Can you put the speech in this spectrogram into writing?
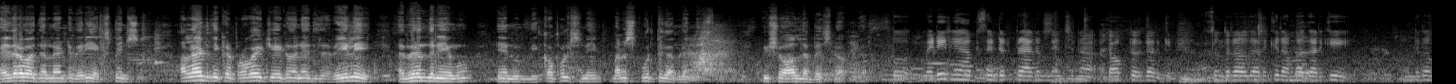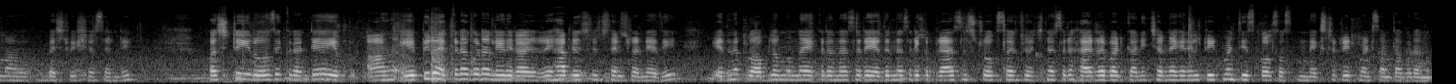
హైదరాబాద్ అలాంటి వెరీ ఎక్స్పెన్సివ్. అలాంటిది ఇక్కడ ప్రొవైడ్ చేయడం అనేది రియలీ అభినందనీయము. నేను మీ కపుల్స్ని మనస్ఫూర్తిగా అభినందిస్తాను wish all the best doctor గారు. మెడి రిహాబ్ సెంటర్ ప్రారంభించిన డాక్టర్ గారికి సుందరరావు గారికి రమ్మ గారికి ముందుగా మా బెస్ట్ విషెస్ అండి. ఫస్ట్ ఈ రోజు ఇక్కడ అంటే ఏపీలో ఎక్కడ కూడా లేదు రిహాబిలిటేషన్ సెంటర్ అనేది. ఏదైనా ప్రాబ్లం ఉన్నా ఎక్కడైనా సరే ఏదైనా సరే ఇక్కడ బ్రాసిల్ స్ట్రోక్స్ నుంచి వచ్చినా సరే హైదరాబాద్ కానీ చెన్నై కానీ ట్రీట్మెంట్ తీసుకోవాల్సి వస్తుంది నెక్స్ట్ ట్రీట్మెంట్స్ అంతా కూడాను.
